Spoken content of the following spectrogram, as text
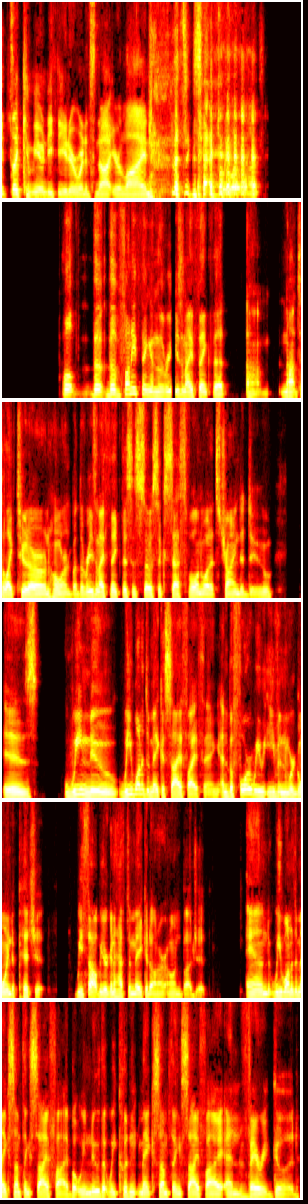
It's like community theater when it's not your line. That's exactly what it was. Well, the the funny thing and the reason I think that um not to like toot our own horn, but the reason I think this is so successful in what it's trying to do is we knew we wanted to make a sci-fi thing and before we even were going to pitch it, we thought we were going to have to make it on our own budget. And we wanted to make something sci-fi, but we knew that we couldn't make something sci-fi and very good,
